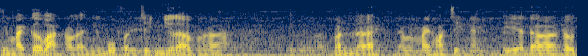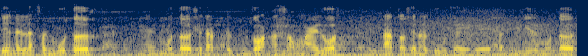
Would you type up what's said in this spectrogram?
thì máy cơ bản nó là những bộ phận chính như là à, phần đây đây là máy hoàn chỉnh này. Thì à, đầu tiên đấy là phần motor. Đấy, motor sẽ đặt được gọn ở trong máy luôn. Lát tôi sẽ nói cụ thể về phần chi motor.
